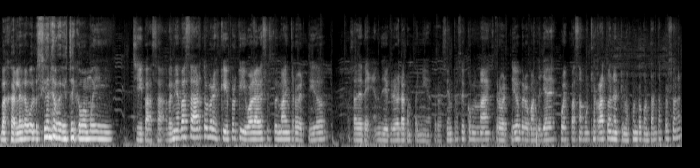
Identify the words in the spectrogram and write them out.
bajar las revoluciones porque estoy como muy... Sí, pasa. A mí me pasa harto, pero es que porque igual a veces soy más introvertido. O sea, depende, yo creo de la compañía. Pero siempre soy como más extrovertido, pero cuando ya después pasa mucho rato en el que me junto con tantas personas,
